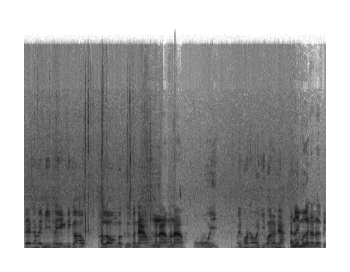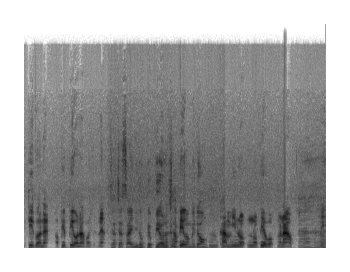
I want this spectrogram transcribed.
แต่ถ้าไม่มีพระเอกนี่ก็เอาพระรองก็คือมะนาวมะนาวมะนาวโอ้ยวันนี้พอทำไว้กี่วันแล้วเนี่ยอันในมือนั่นเลยเป็นติดเปล่าเนี่ยเอาเปรี้ยวๆนะเพราะเนี่ยถ้าจะใส่นี่ต้องเปรี้ยวๆนะครับเปรี้ยวหน่อไม่ดองอืมถ้ามีหนอหนอเปรี้ยวก็มะนาวอ่านี่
